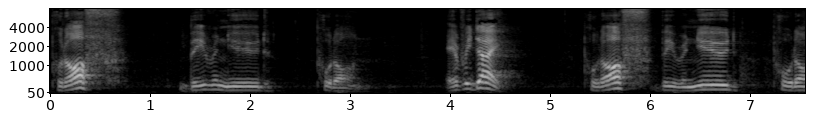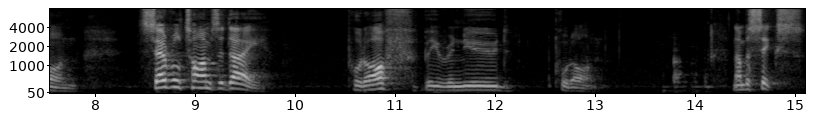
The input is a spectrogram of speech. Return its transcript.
Put off, be renewed, put on. Every day, put off, be renewed, put on. Several times a day, put off, be renewed, put on. Number six,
